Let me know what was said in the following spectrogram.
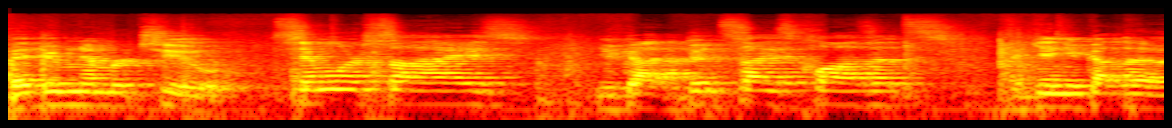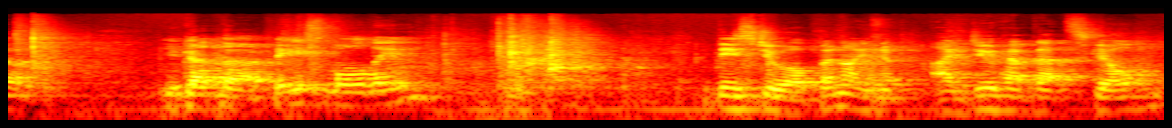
Bedroom number two, similar size, you've got good sized closets, Again, you've got the you've got the base molding. These do open. I I do have that skill.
